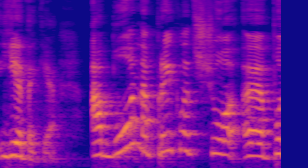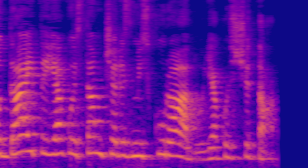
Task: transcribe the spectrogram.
Є таке. Або, наприклад, що е, подайте якось там через міську раду, якось ще так.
